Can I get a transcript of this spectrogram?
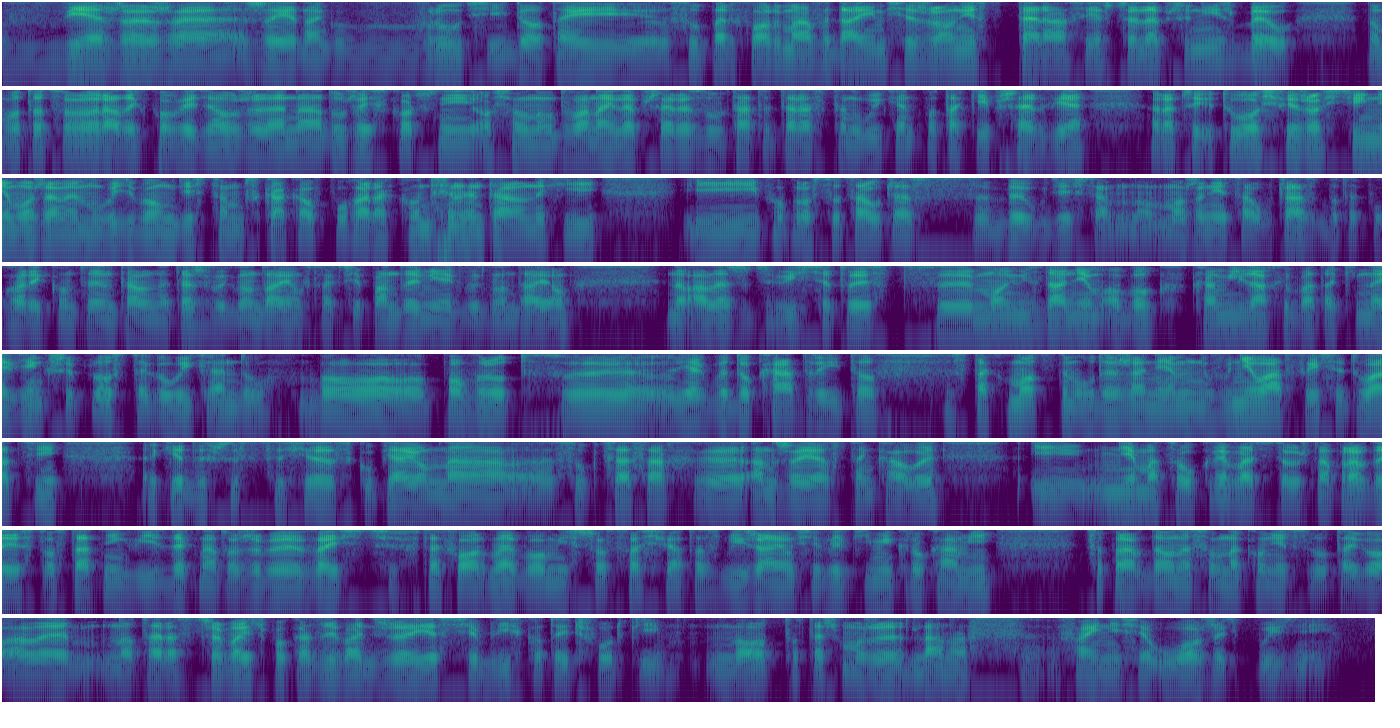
w wierze, że, że jednak wróci do tej super formy, a wydaje mi się, że on jest teraz jeszcze lepszy niż był. No bo to, co Radek powiedział, że na dużej skoczni osiągnął dwa najlepsze rezultaty teraz ten weekend po takiej przerwie. Raczej tu o świeżości nie możemy mówić, bo on gdzieś tam skakał w pucharach kontynentalnych i, i po prostu cały czas był gdzieś tam, no może nie cały czas, bo te puchary kontynentalne też wyglądają w trakcie pandemii, jak wyglądają, no ale rzeczywiście to jest y, moim zdaniem obok Kamila chyba taki największy plus tego weekendu, bo powrót y, jakby do kadry i to w, z tak mocnym uderzeniem w niełatwej sytuacji, kiedy wszyscy się skupiają na sukcesach y, Andrzeja Stękały i nie ma co ukrywać, to już naprawdę jest ostatni gwizdek na to, żeby wejść w tę formę, bo Mistrzostwa Świata zbliżają się wielkimi krokami. Co prawda one są na koniec lutego, ale no teraz trzeba już pokazywać, że jest się blisko tej czwórki. No to też może dla nas fajnie się ułożyć później.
